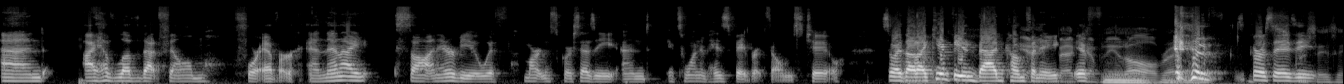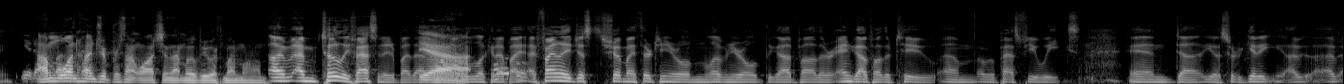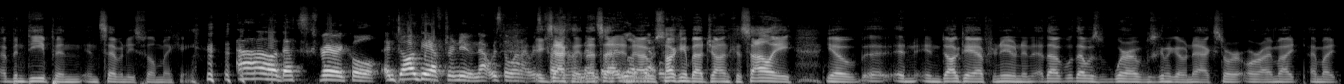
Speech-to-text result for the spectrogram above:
And I have loved that film forever. And then I saw an interview with Martin Scorsese, and it's one of his favorite films too. So I thought I can't be in bad company. Yeah, bad if, company at all, right? Scorsese. Scorsese. You know, I'm 100 percent watching that movie with my mom. I'm I'm totally fascinated by that. Yeah, I will look it up. I, I, finally just showed my 13 year old and 11 year old The Godfather and Godfather 2 um, over the past few weeks, and uh, you know, sort of getting. I, have been deep in in 70s filmmaking. oh, that's very cool. And Dog Day Afternoon, that was the one I was exactly. that's I, I, I was talking about John Cazale, you know, uh, in in Dog Day Afternoon, and that that was where I was going to go next, or or I might I might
